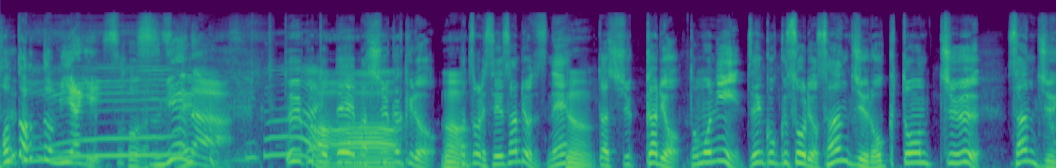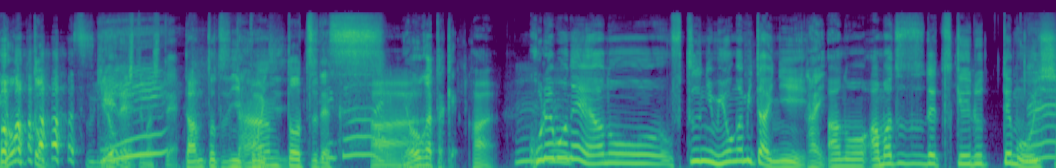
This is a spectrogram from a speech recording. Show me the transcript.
ほとんど宮城。すげえなということで、まあ、収穫量、まあ、つまり生産量ですね、だ出荷量ともに全国総量36トン中34トン。記録してまして。ダントツ日本一。ダントツです。明ヶ岳。はい。これもねあの普通にみょうがみたいにあの甘酢でつけるっても美味し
